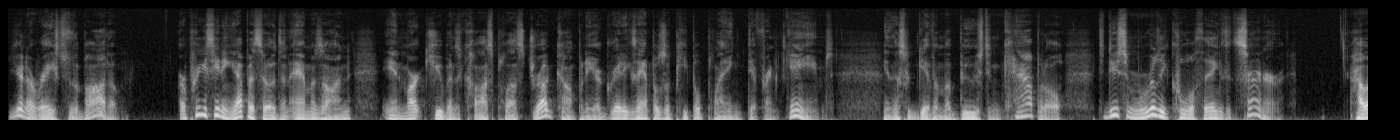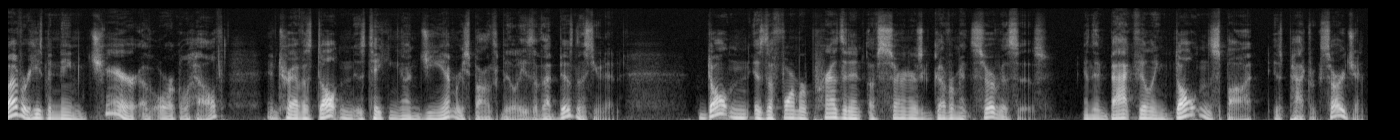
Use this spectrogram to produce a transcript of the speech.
you're going to race to the bottom. Our preceding episodes on Amazon and Mark Cuban's Cost Plus Drug Company are great examples of people playing different games. And this would give him a boost in capital to do some really cool things at Cerner. However, he's been named chair of Oracle Health, and Travis Dalton is taking on GM responsibilities of that business unit. Dalton is the former president of Cerner's Government Services, and then backfilling Dalton's spot is Patrick Sargent,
